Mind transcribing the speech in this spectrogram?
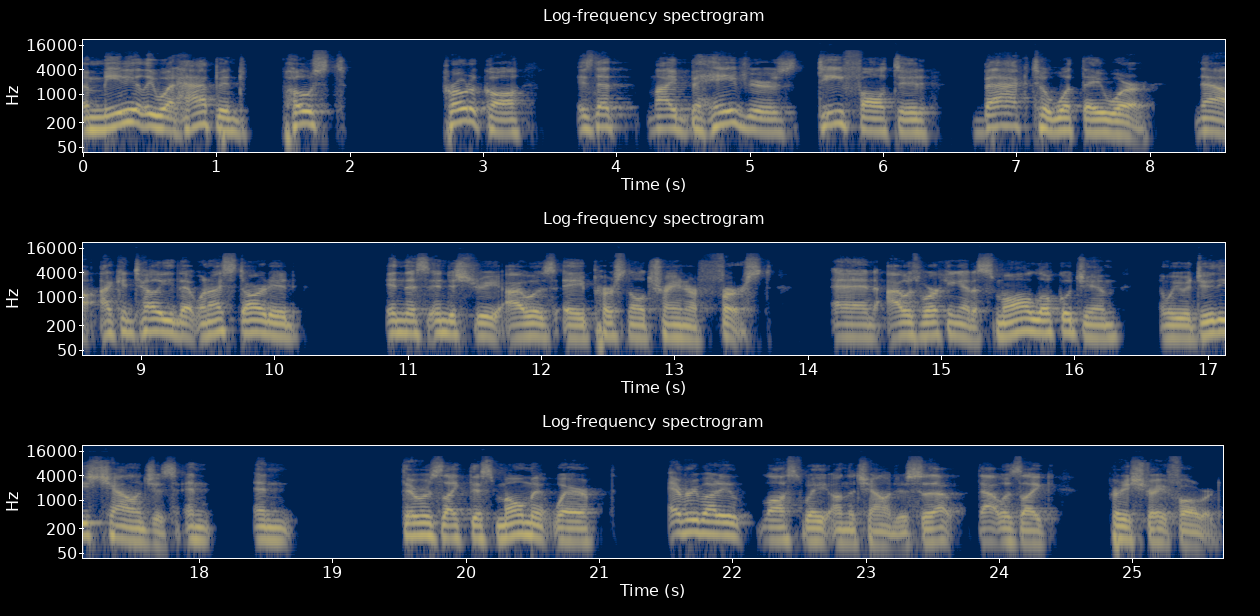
immediately what happened post protocol is that my behaviors defaulted back to what they were. Now, I can tell you that when I started in this industry, I was a personal trainer first. And I was working at a small local gym and we would do these challenges. And and there was like this moment where everybody lost weight on the challenges. So that that was like pretty straightforward.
